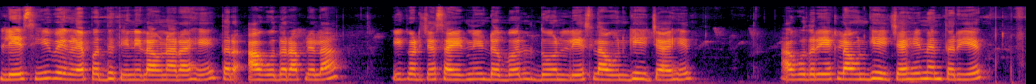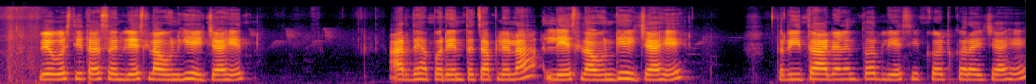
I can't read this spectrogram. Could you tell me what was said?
लेस ही वेगळ्या पद्धतीने लावणार आहे. तर अगोदर आपल्याला इकडच्या साईडने डबल दोन लेस लावून घ्यायचे आहेत. अगोदर एक लावून घ्यायचे आहे नंतर एक. व्यवस्थित असं लेस लावून घ्यायचे आहेत. अर्ध्यापर्यंतच आपल्याला लेस लावून घ्यायचे आहे. तर इथं आल्यानंतर लेस ही कट करायची आहे.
